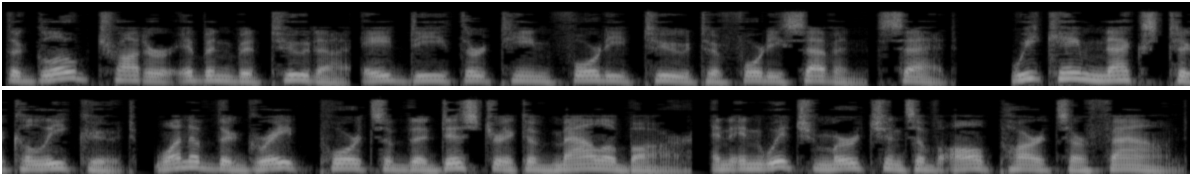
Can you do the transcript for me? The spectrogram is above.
The globe-trotter Ibn Battuta AD 1342 said, "...we came next to Calicut, one of the great ports of the district of Malabar, and in which merchants of all parts are found."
